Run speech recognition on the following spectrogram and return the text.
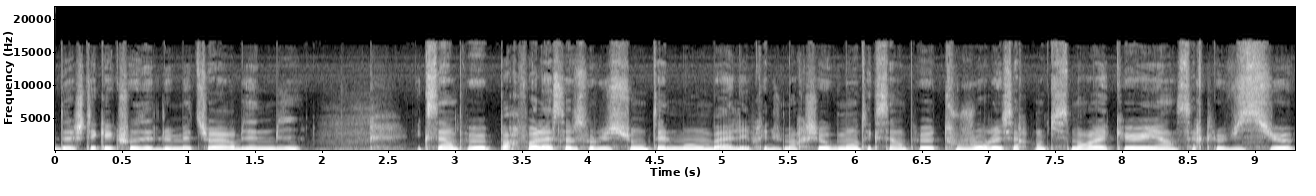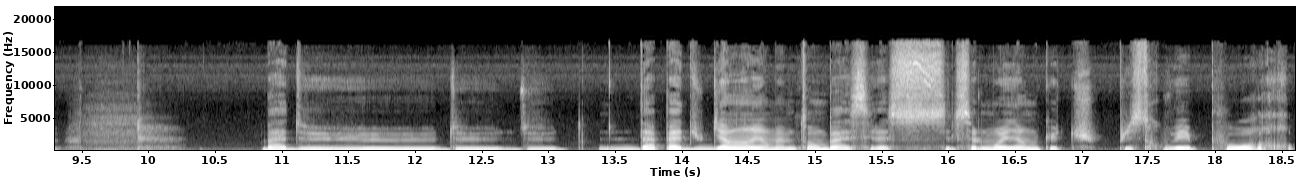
d'acheter quelque chose et de le mettre sur Airbnb. Et que c'est un peu parfois la seule solution, tellement bah, les prix du marché augmentent et que c'est un peu toujours le serpent qui se mord la queue et un cercle vicieux bah, de, d'appât du gain et en même temps bah, c'est, le seul moyen que tu puisses trouver pour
